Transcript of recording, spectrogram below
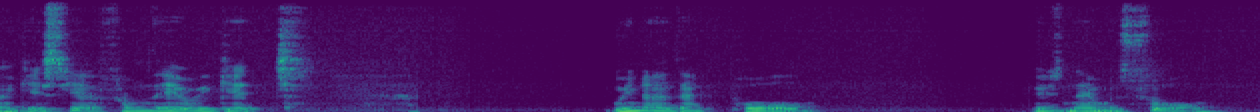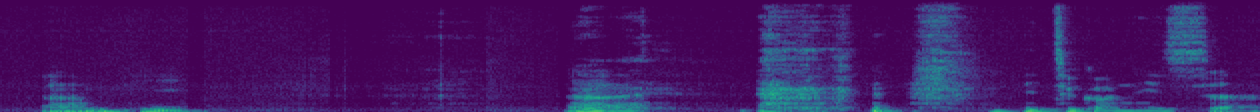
I guess, yeah, from there we get, we know that Paul, whose name was Saul, um, he uh, he took on his uh,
